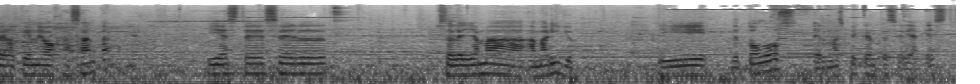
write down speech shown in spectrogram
pero tiene hoja santa. Y este es el. se le llama amarillo. Y de todos, el más picante sería este.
